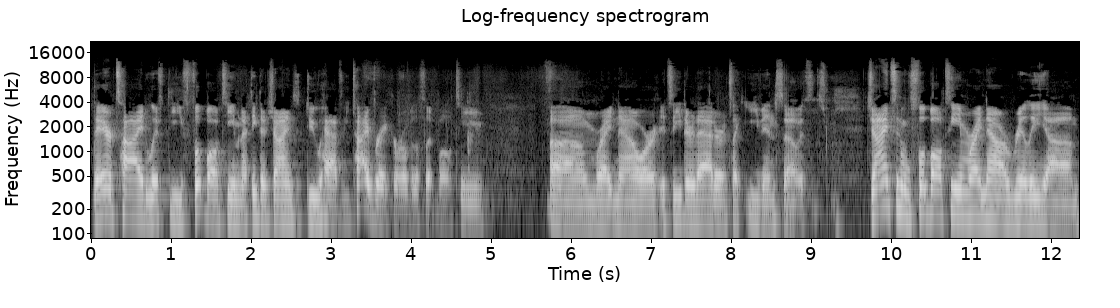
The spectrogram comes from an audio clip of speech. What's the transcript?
they are tied with the football team, and I think the Giants do have the tiebreaker over the football team um, right now, or it's either that or it's like even. So it's Giants and football team right now are really um,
